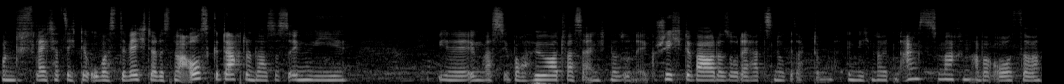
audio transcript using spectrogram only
Und vielleicht hat sich der oberste Wächter das nur ausgedacht und du hast es irgendwie irgendwas überhört, was eigentlich nur so eine Geschichte war oder so. Der hat es nur gesagt, um irgendwelchen Leuten Angst zu machen. Aber Arthur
